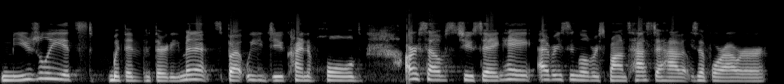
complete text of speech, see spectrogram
usually it's within 30 minutes, but we do kind of hold ourselves to saying, hey, every single response has to have at least a four hour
